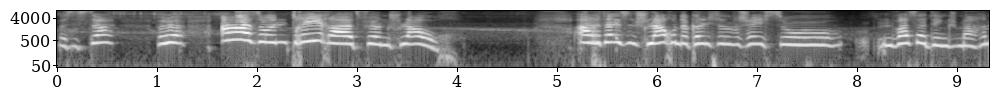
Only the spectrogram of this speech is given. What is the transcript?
Was ist da? Ah, so ein Drehrad für einen Schlauch. Ach, da ist ein Schlauch und da kann ich dann wahrscheinlich so ein Wasserding machen,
